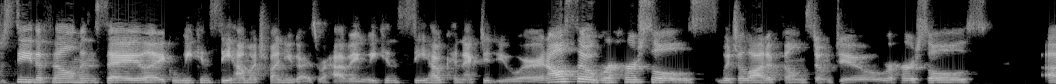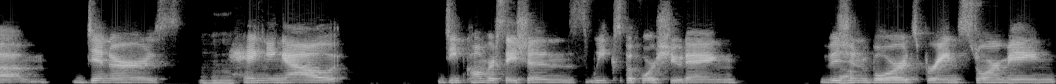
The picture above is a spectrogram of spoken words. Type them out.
see the film and say like we can see how much fun you guys were having. We can see how connected you were. And also rehearsals which a lot of films don't do rehearsals um dinners Mhm. hanging out deep conversations weeks before shooting vision boards brainstorming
